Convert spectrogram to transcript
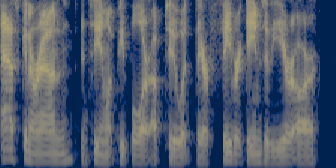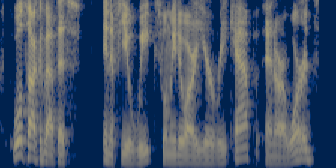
asking around and seeing what people are up to, what their favorite games of the year are. We'll talk about this in a few weeks when we do our year recap and our awards.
